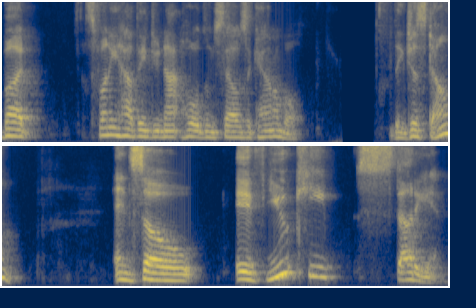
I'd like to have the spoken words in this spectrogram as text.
but it's funny how they do not hold themselves accountable. They just don't and so if you keep studying,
